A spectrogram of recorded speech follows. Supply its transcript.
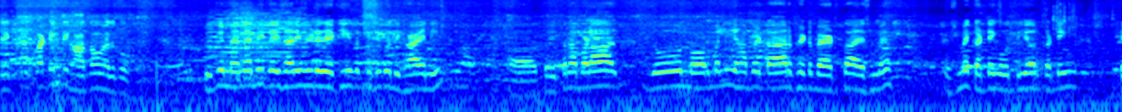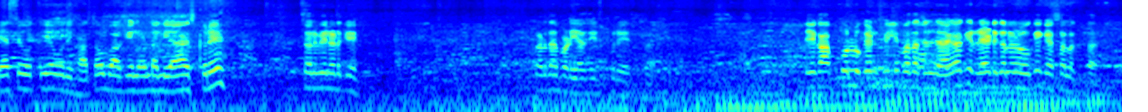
देखते कटिंग दिखाता हूँ मेरे को। क्योंकि मैंने भी कई सारी वीडियो देखी तो किसी को दिखाया नहीं। तो इतना बड़ा जो नॉर्मली यहाँ पे टायर फिट बैठता है इसमें, उसमें कटिंग होती है। और कटिंग कैसे होती है, वो दिखाता हूँ। बाकी लोंडा लिया है स्प्रे चल भी लड़के। करता बढ़िया सी स्प्रे इस पर। एक आपको लुक एंड फील पता चल जाएगा कि रेड कलर होके कैसा लगता है।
